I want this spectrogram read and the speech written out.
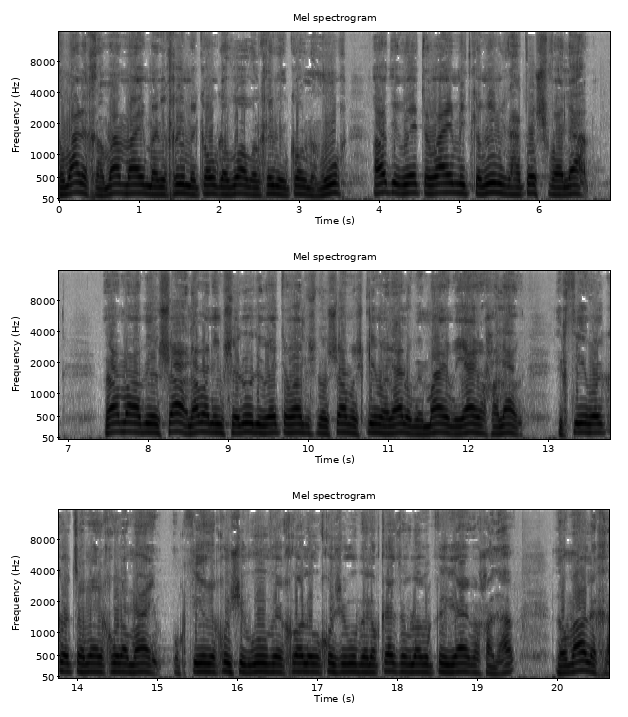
לומר לך, מה מים מניחים במקום גבוה והולכים במקום נמוך? אל דברי תורה הם מתקיימים לדעתו שפלה. ואמר רבי יושע, למה נמשלו דברי תורה לשלושה משקים הללו במים ויין וחלב? הכתיב אוי כל צמא ילכו למים, וכתיב לכו שברו ואכולו וכו שברו בלא כסף ולא בקרי יין וחלב. לומר לך,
